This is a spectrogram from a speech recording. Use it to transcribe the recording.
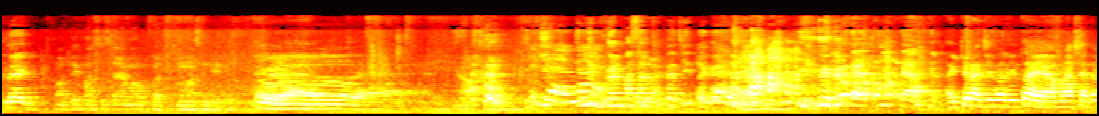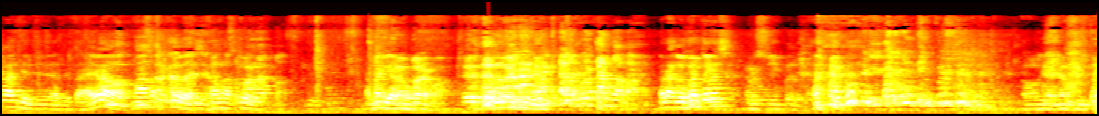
Leg. Motivasi saya mau buat rumah sendiri. Iya. Ini bukan pasal cita-cita kan? Cita-cita. Kira cita-cita ya, melesetnya masih cita-cita. Ayo, Mas Agus, Mas Agus. Semangat Pak. Sama ya, Gambar Pak. Orang gambar terus? Harus simpel. Kalau berita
